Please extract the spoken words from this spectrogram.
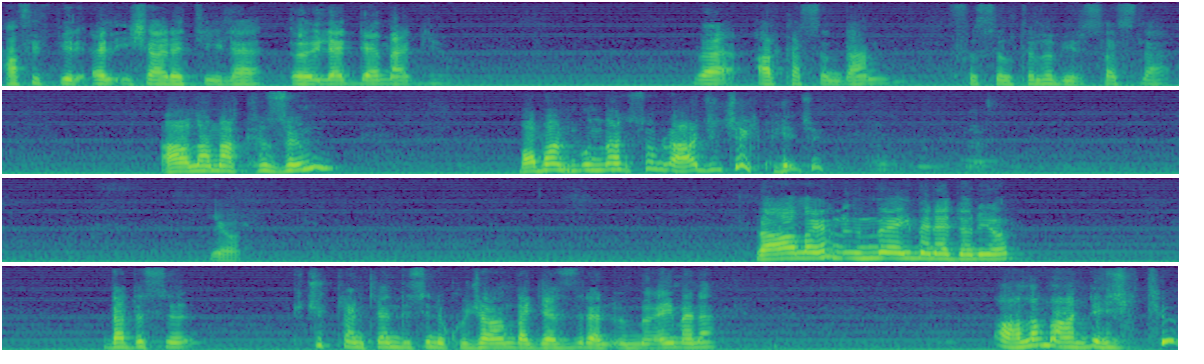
hafif bir el işaretiyle öyle deme diyor. Ve arkasından fısıltılı bir sesle ağlama kızım baban bundan sonra acı çekmeyecek diyor. Ve ağlayan Ümmü Eymen'e dönüyor. Dadısı küçükken kendisini kucağında gezdiren Ümmü Eymen'e ağlama annecik diyor.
